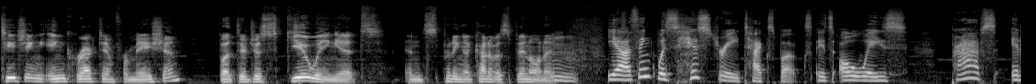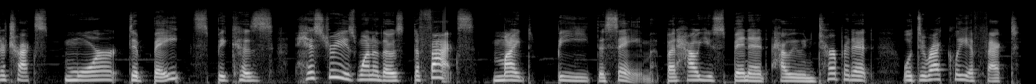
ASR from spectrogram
teaching incorrect information, but they're just skewing it and putting a kind of a spin on it. Mm. Yeah, I think with history textbooks, it's always perhaps it attracts more debates because history is one of those, the facts might be the same, but how you spin it, how you interpret it will directly affect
